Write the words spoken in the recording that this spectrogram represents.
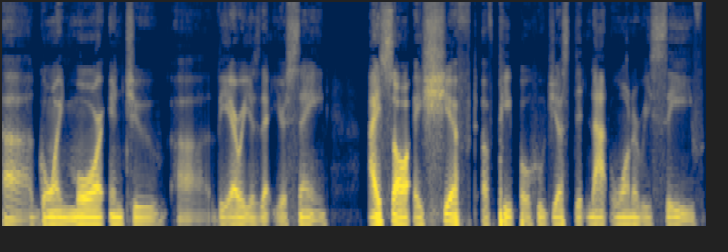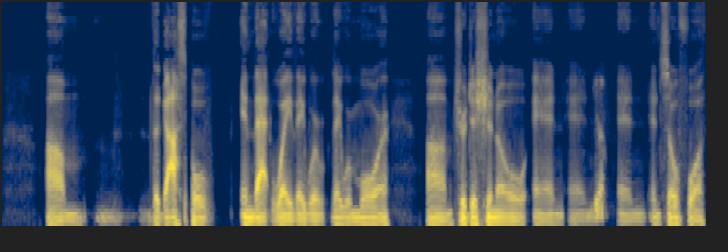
uh, going more into uh, the areas that you're saying, I saw a shift of people who just did not want to receive um, the gospel in that way. They were they were more um, traditional and and Yep. and and so forth.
